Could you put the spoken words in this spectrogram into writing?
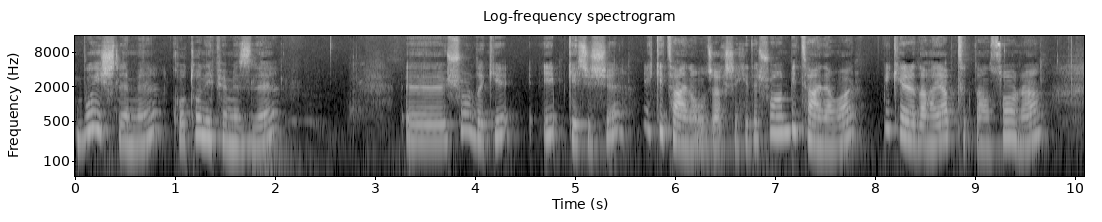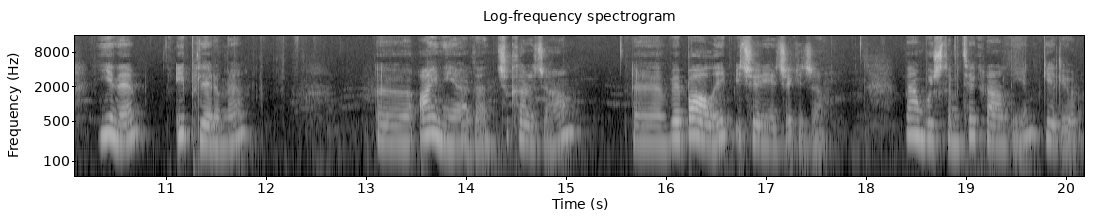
Bu işlemi koton ipimizle e, şuradaki ip geçişi iki tane olacak şekilde. Şu an bir tane var. Bir kere daha yaptıktan sonra yine iplerimi e, aynı yerden çıkaracağım e, ve bağlayıp içeriye çekeceğim. Ben bu işlemi tekrarlayayım. Geliyorum.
